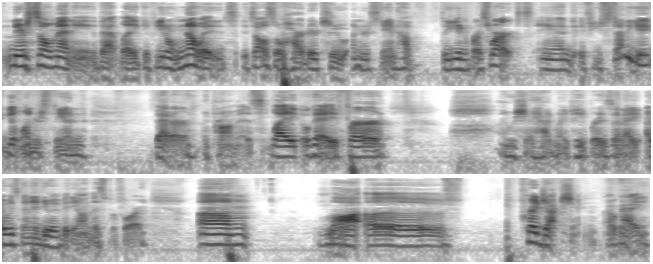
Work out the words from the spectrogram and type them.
there's so many that like if you don't know it it's it's also harder to understand how the universe works. And if you study it you'll understand better i promise. Like okay for i wish i had my papers and i i was going to do a video on this before. Um law of projection okay?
